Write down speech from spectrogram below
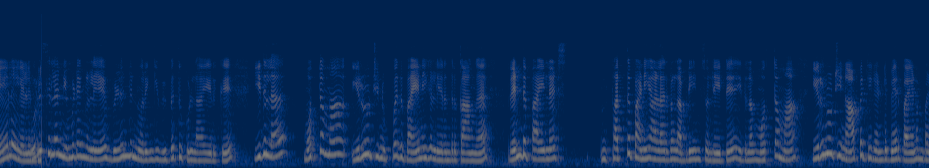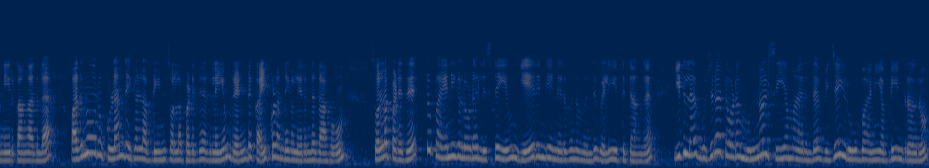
மேலே எழும்பி ஒரு சில நிமிடங்களையே விழுந்து நொறுங்கி விபத்துக்குள்ளாயிருக்கு. இதில் மொத்தமாக இருநூற்றி முப்பது பயணிகள் இருந்திருக்காங்க. ரெண்டு பைலட்ஸ், பத்து பணியாளர்கள் அப்படின்னு சொல்லிட்டு இதுல மொத்தமா இருநூற்றி நாற்பத்தி ரெண்டு பேர் பயணம் பண்ணியிருக்காங்க. அதுல பதினோரு குழந்தைகள் அப்படின்னு சொல்லப்படுது. அதுலயும் ரெண்டு கைக்குழந்தைகள் இருந்ததாகவும் சொல்லப்படுது. பத்து பயணிகளோட லிஸ்ட்டையும் ஏர் இந்திய நிறுவனம் வந்து வெளியிட்டுட்டாங்க. இதுல குஜராத்தோட முன்னாள் சிஎம்மா இருந்த விஜய் ரூபானி அப்படின்றவரும்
